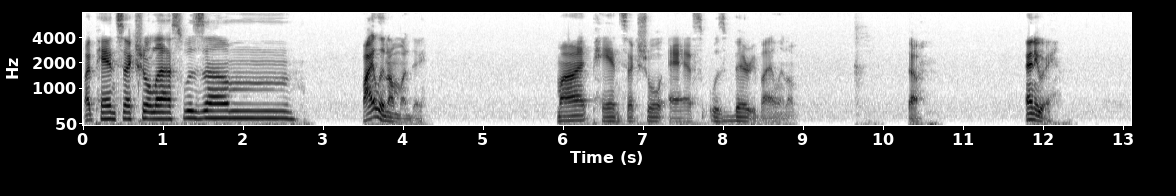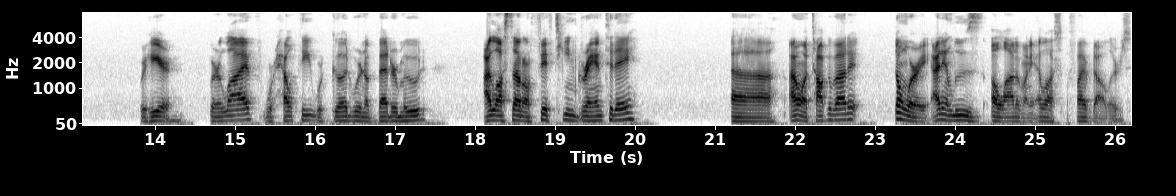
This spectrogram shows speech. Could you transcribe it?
my pansexual ass was um violent on Monday. My pansexual ass was very violent on. So, anyway, we're here. We're alive. We're healthy. We're good. We're in a better mood. I lost out on 15 grand today. Uh, I don't want to talk about it. Don't worry. I didn't lose a lot of money. I lost $5.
